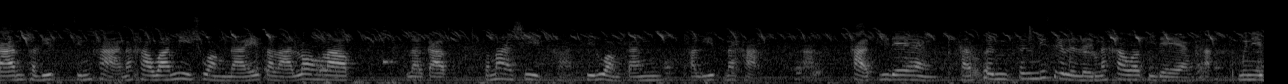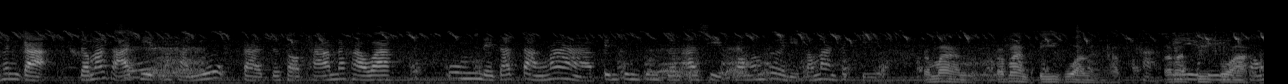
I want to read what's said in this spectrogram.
การผลิตสินค้านะคะ ว่ามีช่วงไหนตลาดรองรับแล้วก็สมาชิกค่ะที่รวมกันผลิตนะคะ ค่ะค่ะพี่แดงค่ะ เพิ่นเพิ่นมีชื่อเลยๆนะคะว่าพี่แดงค่ะมื้อนี้เพิ่นกะจะมาสาธิตนะคะหนูกะจะสอบถามนะคะว่ากลุ่มเดจัดตั้งมาเป็นกลุ่มส่งเสริมอาชีพของอำเภอดีประมาณจักปีอะค่ะประมาณประมาณปีกว่าแล้วครับ ค่ะประมาณปีกว่า สอง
